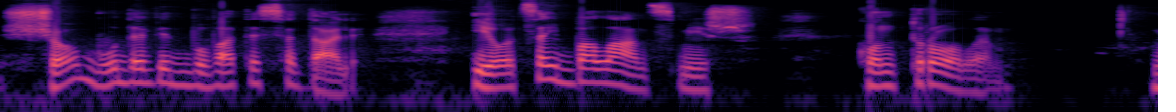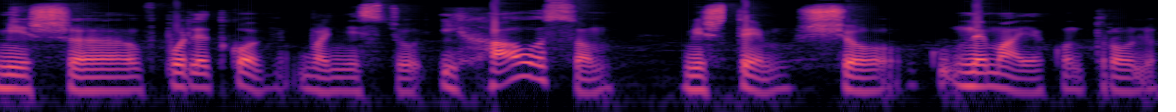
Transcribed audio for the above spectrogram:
Що буде відбуватися далі? І оцей баланс між контролем між е, впорядкованістю і хаосом, між тим, що немає контролю,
